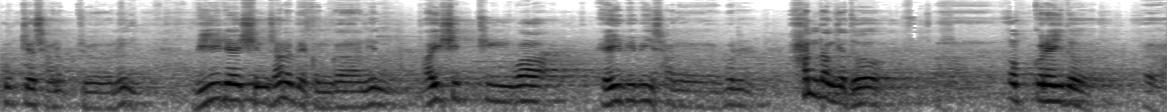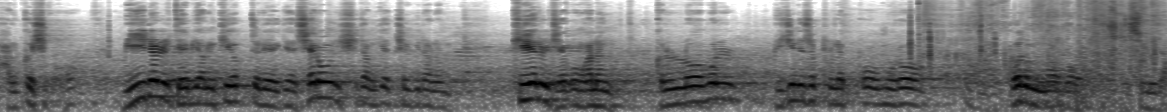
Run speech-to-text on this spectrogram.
국제산업전은 미래 신산업의 근간인 ICT와 ABB 산업을 한 단계 더 어, 업그레이드 어, 할 것이고 미래를 대비하는 기업들에게 새로운 시장 개척이라는 기회를 제공하는 글로벌 비즈니스 플랫폼으로 어, 거듭나고 있습니다.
